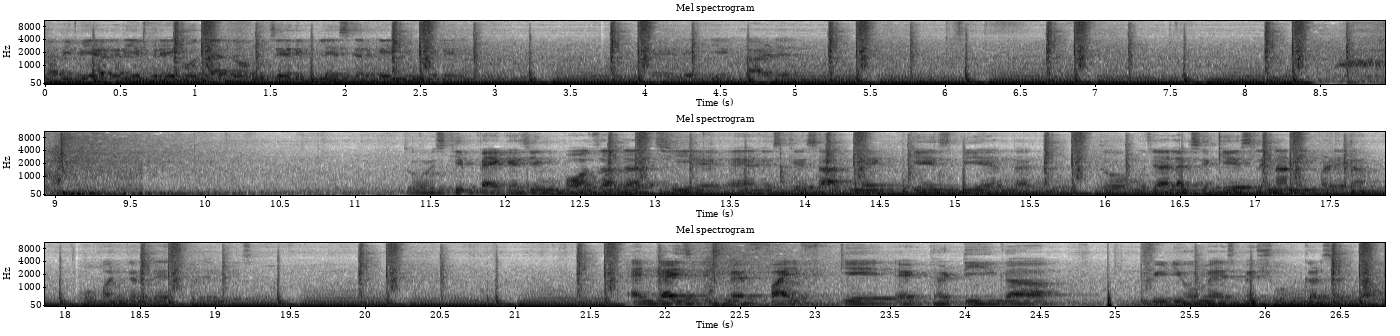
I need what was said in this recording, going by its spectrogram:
कभी भी अगर ये ब्रेक होता है तो मुझे रिप्लेस करके न्यू मिलेगा ये कार्ड है। तो इसकी पैकेजिंग बहुत ज़्यादा अच्छी है एंड इसके साथ में केस भी है अंदर। तो मुझे अलग से केस लेना नहीं पड़ेगा। ओपन करते हैं इसको जल्दी से। एंड गाइज़ इसमें फाइव के एट थर्टी का वीडियो मैं इसमें शूट कर सकता हूँ.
